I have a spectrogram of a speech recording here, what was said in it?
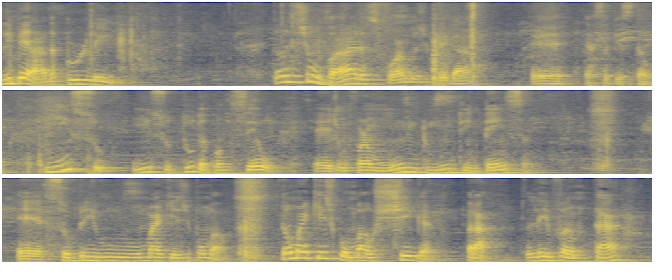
liberada por lei. Então existiam várias formas de pegar é, essa questão. E isso, isso tudo aconteceu é, de uma forma muito, muito intensa é, sobre o Marquês de Pombal. Então o Marquês de Pombal chega para levantar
